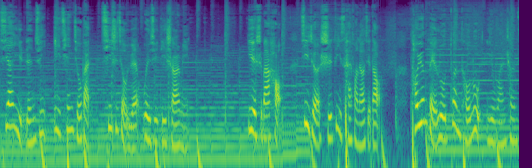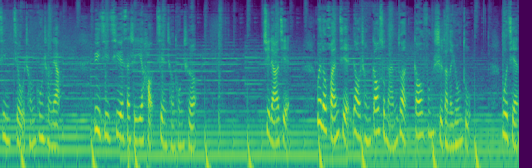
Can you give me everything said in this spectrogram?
西安以人均一千九百七十九元位居第十二名。一月十八号，记者实地采访了解到，桃园北路断头路已完成近九成工程量，预计七月三十一号建成通车。据了解，为了缓解绕城高速南段高峰时段的拥堵，目前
